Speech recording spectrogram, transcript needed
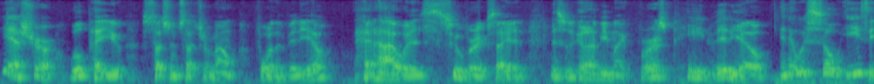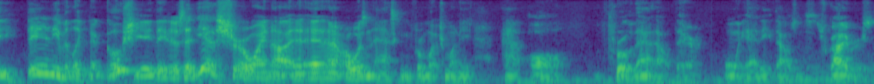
yeah, sure, we'll pay you such and such amount for the video. And I was super excited. This was gonna be my first paid video, and it was so easy. They didn't even like negotiate. They just said, yeah, sure, why not? And, and I wasn't asking for much money at all. Throw that out there. Only had 8,000 subscribers.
